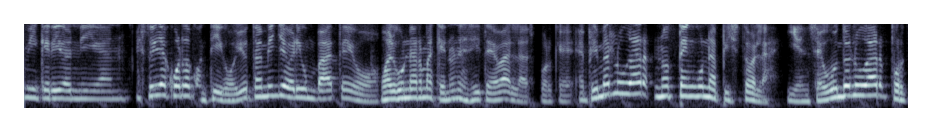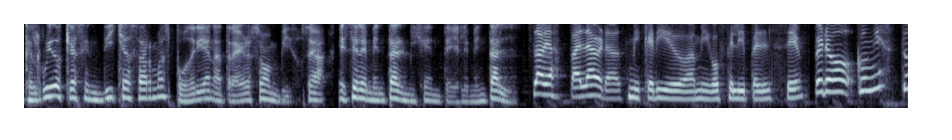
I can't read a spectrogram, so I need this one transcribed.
mi querido Negan. Estoy de acuerdo contigo. Yo también llevaría un bate o, o algún arma que no necesite balas, porque en primer lugar no tengo una pistola y en segundo lugar porque el ruido que hacen dichas armas podrían atraer zombies. O sea, es elemental, mi gente, elemental. Sabias palabras, mi querido amigo Felipe el C. Pero con esto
